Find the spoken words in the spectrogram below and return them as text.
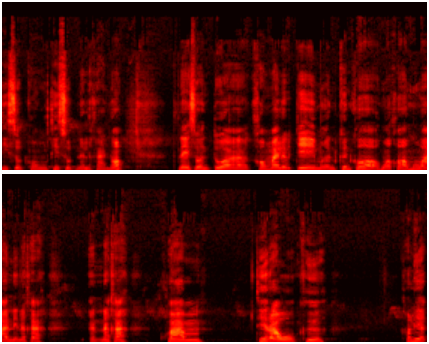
ที่สุดของที่สุดนั่นแหละค่ะเนาะในส่วนตัวของไมเลเจเหมือนขึ้นข้อหัวข้อเมื่อวานนี้นะคะนะคะ ความที่เราคือเขาเรียก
